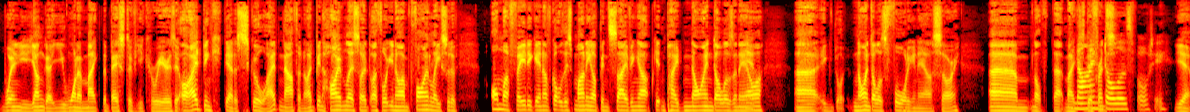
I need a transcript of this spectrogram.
when you're younger, you want to make the best of your career. Is it? Oh, I'd been kicked out of school. I had nothing. I'd been homeless. I, I thought, you know, I'm finally sort of on my feet again. I've got all this money. I've been saving up, getting paid nine dollars an hour. Uh, nine dollars forty an hour. Sorry. Um, not that that makes a Nine dollars forty. Yeah.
